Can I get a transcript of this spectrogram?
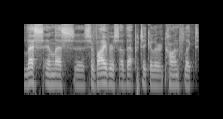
less and less uh, survivors of that particular conflict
